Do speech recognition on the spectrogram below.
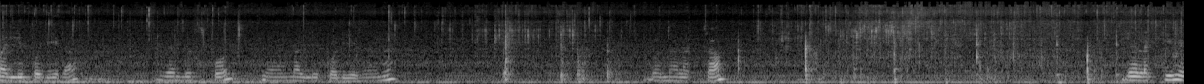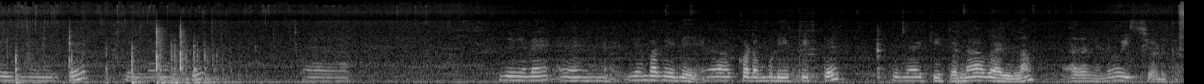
മല്ലിപ്പൊടി ഇടാം. രണ്ട് സ്പൂൺ ഞാൻ മല്ലിപ്പൊടി ഇടാണ്. ഇതൊന്ന് ഇളക്കാം. ഇളക്കി കഴിഞ്ഞിട്ട് പിന്നെ നമുക്ക് ഇതിങ്ങനെ ഞാൻ പറഞ്ഞില്ലേ കുടംപൊടിയൊക്കെ ഇട്ട് ഇതാക്കിയിട്ടുള്ള വെള്ളം അതങ്ങനെ ഒഴിച്ചു കൊടുക്കാം.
